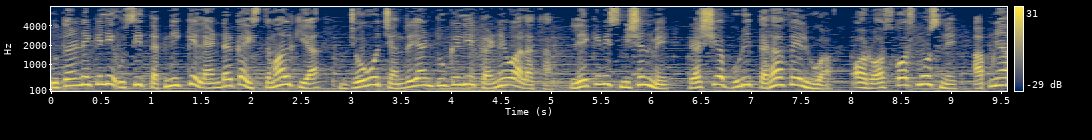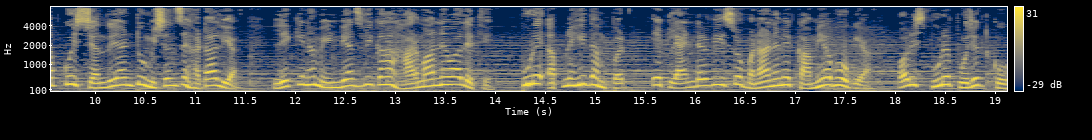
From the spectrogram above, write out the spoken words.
उतरने के लिए उसी तकनीक के लैंडर का इस्तेमाल किया, जो वो चंद्रयान टू के लिए करने वाला था। लेकिन इस मिशन में रशिया बुरी तरह फेल हुआ और रॉसकॉस्मोस ने अपने आप को इस चंद्रयान टू मिशन से हटा लिया। लेकिन हम इंडियंस भी कहा हार मानने वाले थे? पूरे अपने ही दम पर एक लैंडर भी इसरो बनाने में कामयाब हो गया और इस पूरे प्रोजेक्ट को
